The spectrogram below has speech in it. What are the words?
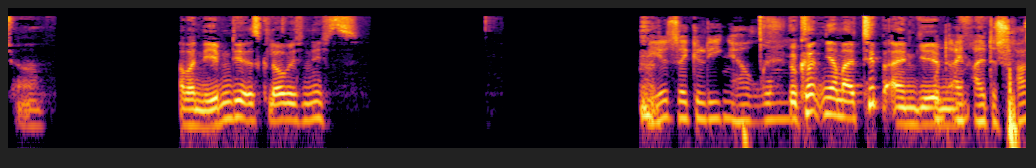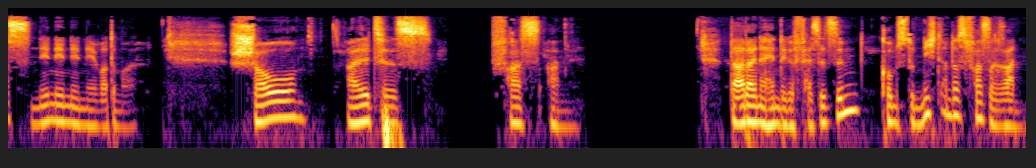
Tja. Aber neben dir ist, glaube ich, nichts. Mehlsäcke liegen herum. Wir könnten ja mal Tipp eingeben. Und ein altes Fass. Nee, nee, nee, nee, warte mal. Schau altes Fass an. Da deine Hände gefesselt sind, kommst du nicht an das Fass ran,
